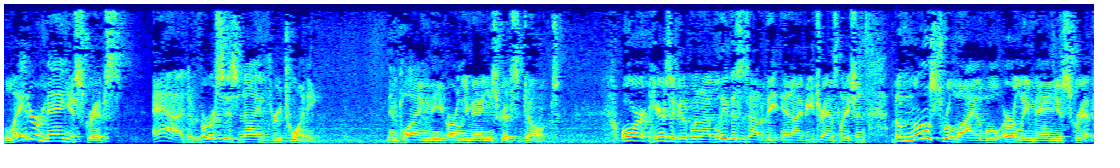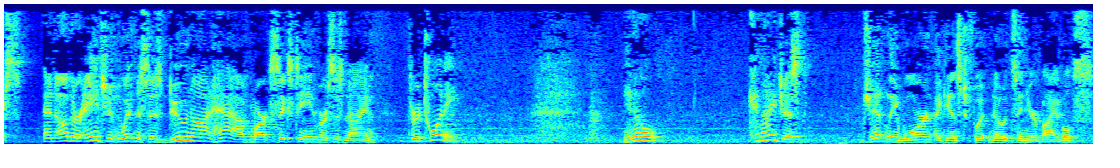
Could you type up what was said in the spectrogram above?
later manuscripts add verses 9 through 20, implying the early manuscripts don't. Or here's a good one, I believe this is out of the NIV translation. The most reliable early manuscripts and other ancient witnesses do not have Mark 16 verses 9 through 20. You know, can I just gently warn against footnotes in your Bibles?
